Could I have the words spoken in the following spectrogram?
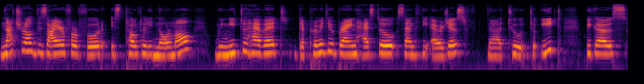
natural desire for food is totally normal. We need to have it. The primitive brain has to send the urges uh, to to eat because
